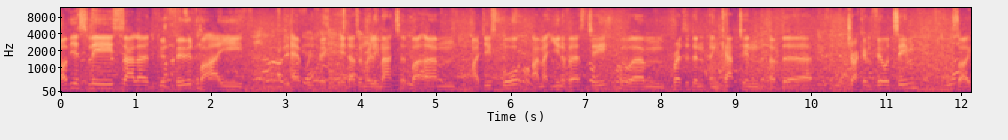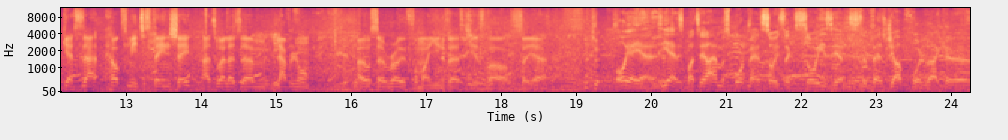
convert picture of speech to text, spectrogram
obviously salad, good food, but I eat everything. It doesn't really matter. But um, I do sport. I'm at university, um, president and captain of the track and field team. So I guess that helps me to stay in shape as well as um, l'Avrion. I also row for my university as well. So yeah. Oh yeah, yeah, yes. But uh, I'm a sportman, so it's like so easy, and this is the best job for like a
